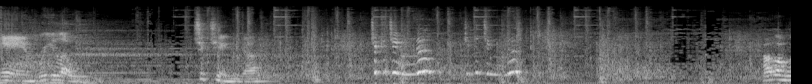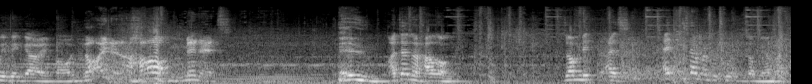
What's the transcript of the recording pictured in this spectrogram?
And reload. Chichinga. Chichinga. Chichinga. How long we been going for? Nine and a half minutes. Boom. I don't know how long. Zombie. As anytime I've recorded zombie, I'm like,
